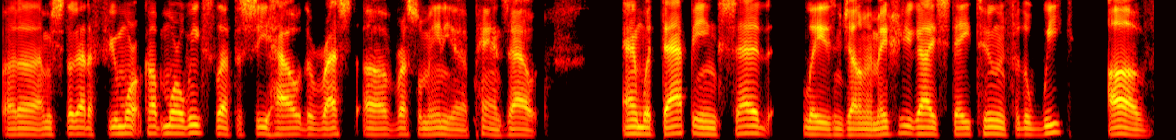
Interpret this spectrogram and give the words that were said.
But uh, and we still got a few more, a couple more weeks left to see how the rest of WrestleMania pans out. And with that being said, ladies and gentlemen, make sure you guys stay tuned for the week of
